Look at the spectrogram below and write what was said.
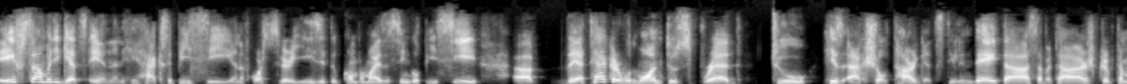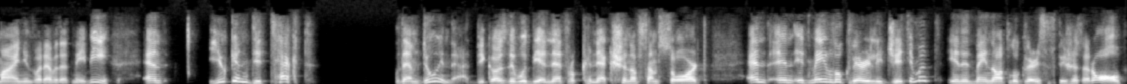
if somebody gets in and he hacks a PC, and of course it's very easy to compromise a single PC, uh, the attacker would want to spread to his actual target, stealing data, sabotage, crypto mining, whatever that may be. And you can detect them doing that because there would be a network connection of some sort and and it may look very legitimate and it may not look very suspicious at all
